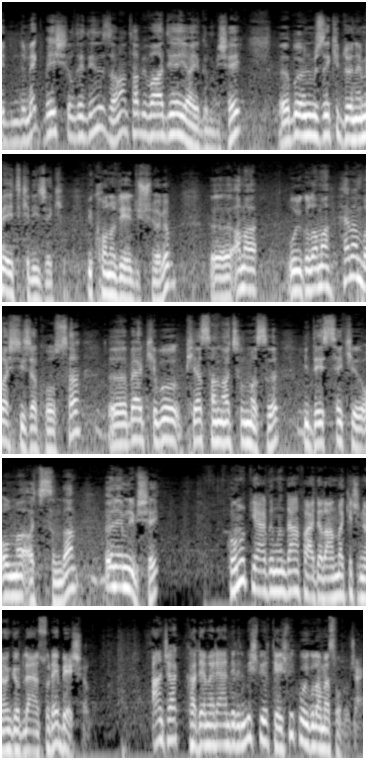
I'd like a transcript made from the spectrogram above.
edindirmek. 5 yıl dediğiniz zaman tabii vadeye yaygın bir şey. Ee, Bu önümüzdeki döneme etkileyecek bir konu diye düşünüyorum. Ee, Ama uygulama hemen başlayacak olsa e, belki bu piyasanın açılması bir destek olma açısından önemli bir şey. Konut yardımından faydalanmak için öngörülen süre 5 yıl. Ancak kademelendirilmiş bir teşvik uygulaması olacak.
